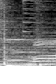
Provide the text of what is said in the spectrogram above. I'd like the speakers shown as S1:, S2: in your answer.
S1: Oh.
